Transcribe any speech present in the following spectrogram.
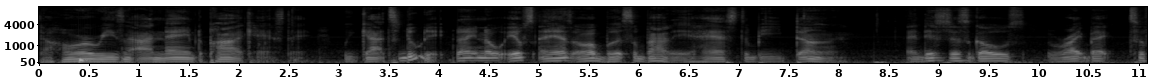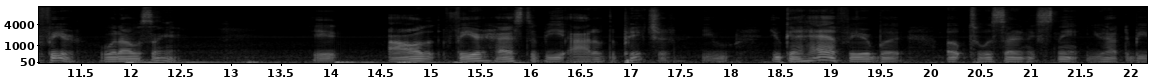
the whole reason I named the podcast that. We got to do that. There ain't no ifs, ands, or buts about it. It has to be done. And this just goes right back to fear. What I was saying. It all fear has to be out of the picture. You you can have fear, but up to a certain extent, you have to be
